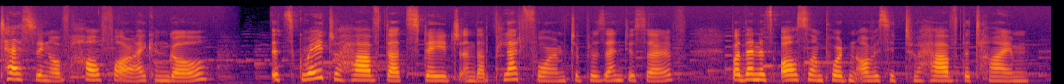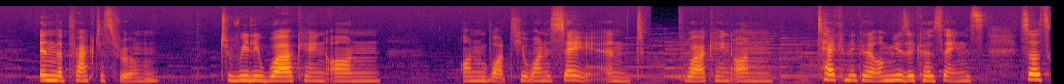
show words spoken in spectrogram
testing of how far I can go. It's great to have that stage and that platform to present yourself, but then it's also important obviously to have the time in the practice room to really working on on what you want to say and working on technical or musical things. So it's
